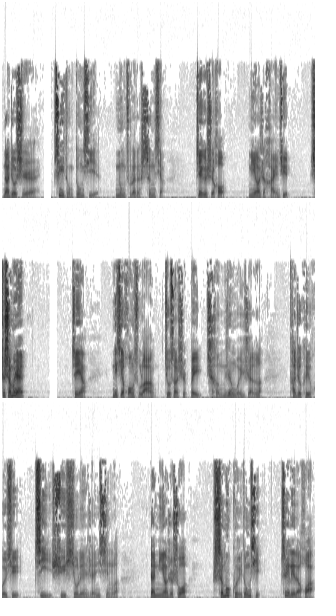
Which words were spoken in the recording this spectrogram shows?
那就是这种东西弄出来的声响。这个时候。你要是喊一句“是什么人”，这样那些黄鼠狼就算是被承认为人了，他就可以回去继续修炼人形了。但你要是说“什么鬼东西”这类的话，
